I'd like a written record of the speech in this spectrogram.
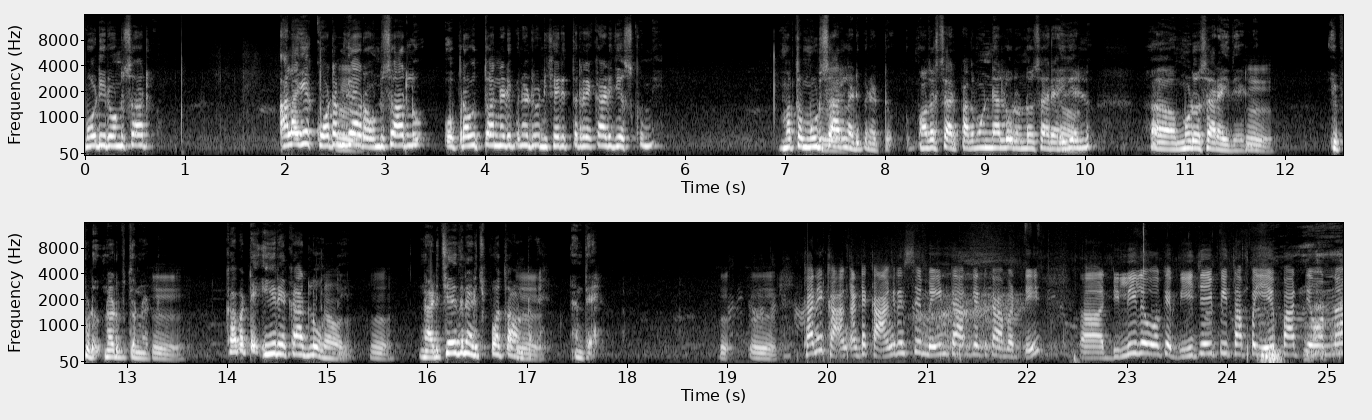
మోడీ రెండు సార్లు. అలాగే కూటమిగా రెండు సార్లు ఓ ప్రభుత్వాన్ని నడిపినటువంటి చరిత్ర రికార్డు చేసుకుంది. మొత్తం మూడు సార్లు నడిపినట్టు. మొదటిసారి పదమూడు నెలలు రెండోసారి ఐదేళ్ళు ఆ, మూడోసారి ఐదేళ్ళు. ఇప్పుడు నడుపుతున్నట్టు. కాబట్టి ఈ రికార్డులో ఉంది. నడిచేది నడిచిపోతా ఉంటుంది. అంతే. కానీ అంటే కాంగ్రెస్ మెయిన్ టార్గెట్ కాబట్టి ఢిల్లీలో ఓకే బీజేపీ తప్ప ఏ పార్టీ ఉన్నా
